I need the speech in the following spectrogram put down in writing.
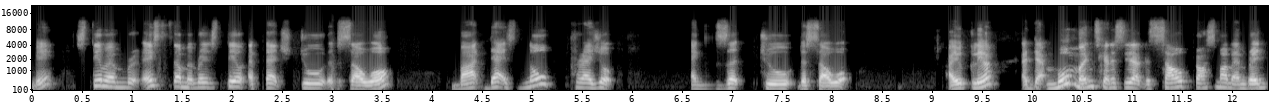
Okay, still membrane, eh, cell membrane still attached to the cell wall, but there is no pressure exert to the cell wall. Are you clear? At that moment, can you see that the cell plasma membrane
